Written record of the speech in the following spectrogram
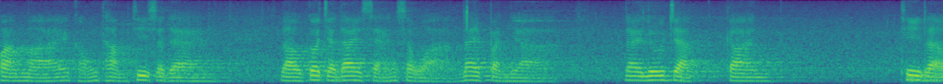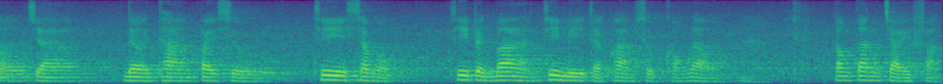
ความหมายของธรรมที่แสดง เราก็จะได้แสงสว่างได้ปัญญา ได้รู้จักการที่เราจะเดินทางไปสู่ที่สงบที่เป็นบ้านที่มีแต่ความสุขของเรา ต้องตั้งใจฟัง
